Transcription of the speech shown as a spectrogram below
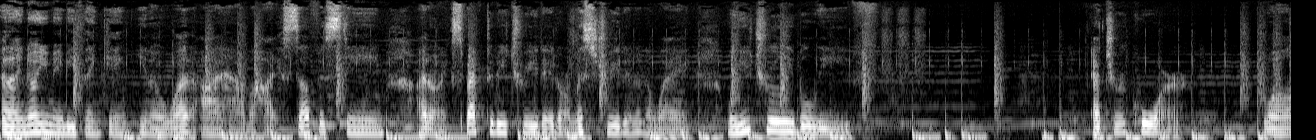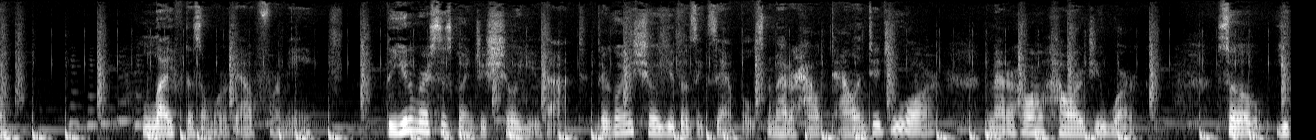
and I know you may be thinking, you know what, I have a high self esteem. I don't expect to be treated or mistreated in a way. When you truly believe at your core, well, life doesn't work out for me. The universe is going to show you that. They're going to show you those examples, no matter how talented you are, no matter how hard you work. So you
